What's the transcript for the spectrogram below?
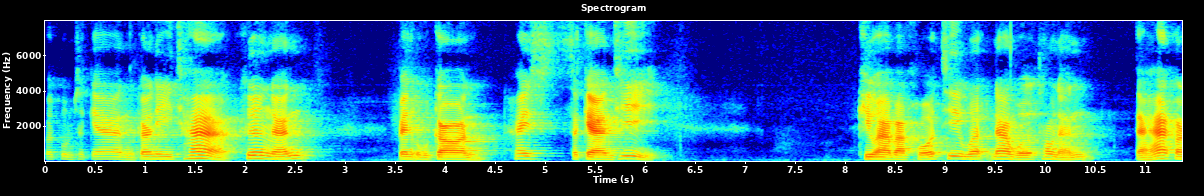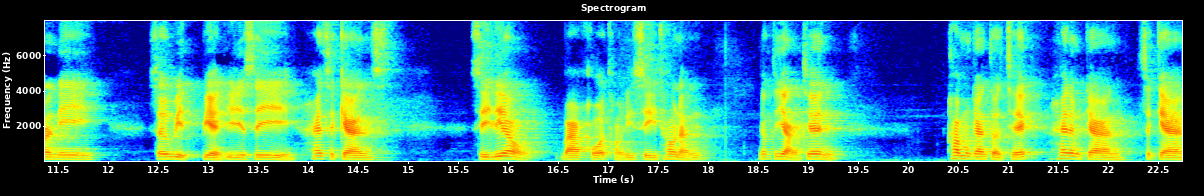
กดปุ่มสแกน กรณีถ้าเครื่องนั้นเป็นอุปกรณ์ให้สแกนที่ QR barcode ที่หน้า Work เท่านั้น แต่ถ้ากรณี Service เปลี่ยน EDC ให้สแกน Serial Barcode ของ EDC เท่านั้น ยกตัวอย่างเช่น เข้าทำการตรวจเช็คให้ทำการสแกน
